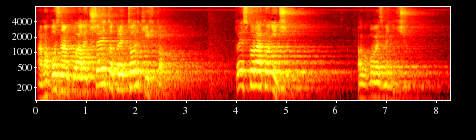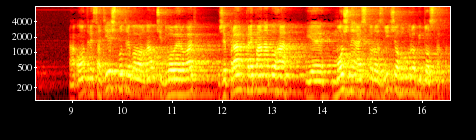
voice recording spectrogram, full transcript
A má poznámku, ale čo je to pre toľkýchto? To je skoro ako nič. Alebo povedzme nič. A Ondrej sa tiež potreboval naučiť dôverovať, že pra, pre Pána Boha je možné aj skoro z ničoho urobiť dostatok.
